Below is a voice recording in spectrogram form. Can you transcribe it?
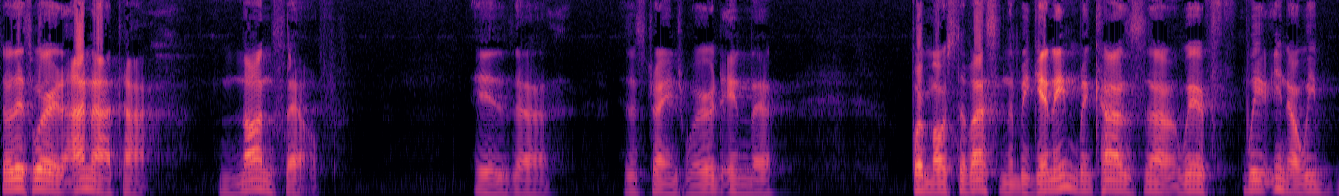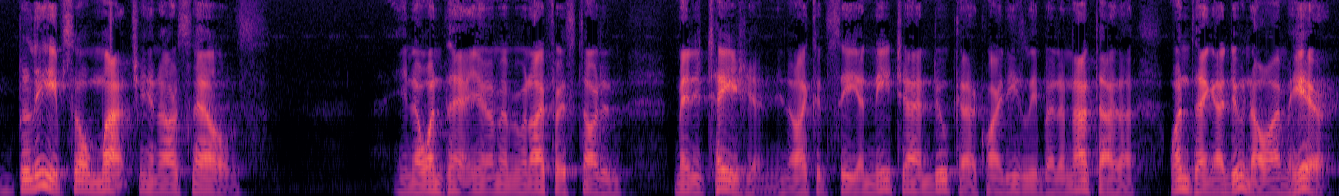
So this word anatta, non-self, is, uh, is a strange word in the, for most of us in the beginning because uh, we're, we, you know, we believe so much in ourselves. You know, one thing, you know, I remember when I first started meditation. You know, I could see anicca and dukkha quite easily, but anatta, one thing I do know, I'm here.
